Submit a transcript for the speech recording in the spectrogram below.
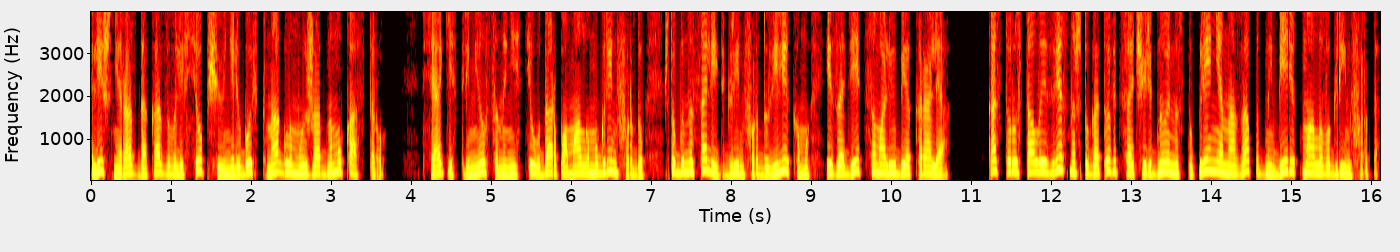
лишний раз доказывали всеобщую нелюбовь к наглому и жадному Кастеру. Всякий стремился нанести удар по малому Гринфорду, чтобы насолить Гринфорду Великому и задеть самолюбие короля. Кастеру стало известно, что готовится очередное наступление на западный берег Малого Гринфорда.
